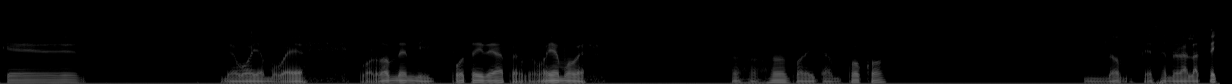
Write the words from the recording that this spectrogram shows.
que me voy a mover. ¿Por dónde? Ni puta idea, pero me voy a mover. por ahí tampoco. No, esa no era la tech.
